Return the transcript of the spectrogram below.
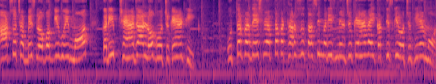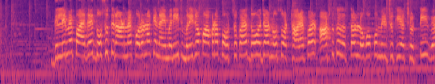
826 लोगों की हुई मौत। करीब 6000 लोग हो चुके हैं ठीक। उत्तर प्रदेश में अब तक अठारह सौ सतासी मरीज़ मिल चुके हैं व इकतीस की हो चुकी है मौत। दिल्ली में पाए गए दो सौ तिरानवे कोरोना के नए मरीज़, मरीजों का आंकड़ा पहुँच चुका है 2918 पर। 877 लोगों को मिल चुकी है छुट्टी व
